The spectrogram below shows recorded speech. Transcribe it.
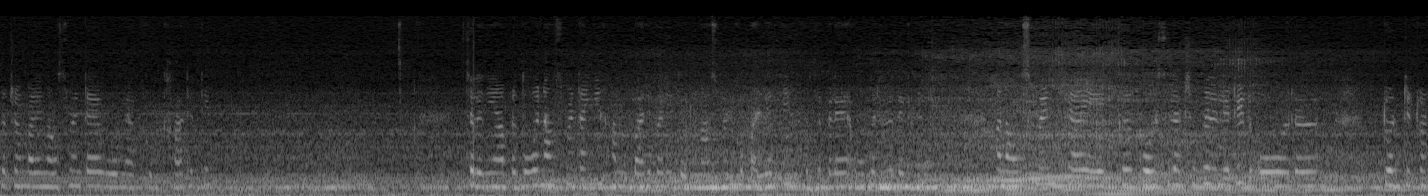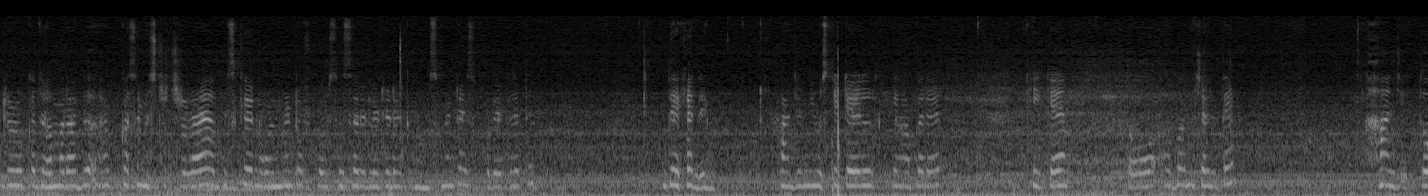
पर जो हमारी अनाउंसमेंट है, वो मैं आपको दिखा देती हूँ। चलिए यहाँ पर दो अनाउंसमेंट आई हैं। हम बारी बारी दोनों अनाउंसमेंट को पढ़ लेते हैं। सबसे पहले ओवरव्यू देखते हैं। अनाउंसमेंट है एक कोर्स सिलेक्शन से रिलेटेड और ट्वेंटी ट्वेंटी का जो हमारा, आपका सेमेस्टर चल रहा है, अब इसके एनरोलमेंट ऑफ़ कोर्सेज से रिलेटेड एक अनाउंसमेंट है, इसको देख लेते हैं। देखें जी हाँ जी न्यूज़ डिटेल यहाँ पर है। ठीक है तो अब हम चलते हैं। हाँ जी तो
